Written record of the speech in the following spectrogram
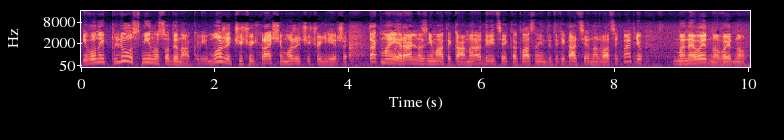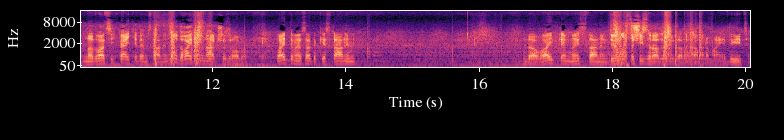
І вони плюс-мінус одинакові. Може чуть-чуть краще, може чуть-чуть гірше. Так має реально знімати камера. Дивіться, яка класна ідентифікація на 20 метрів. Мене видно, видно. На 25 ідемо станемо. Ну, давайте інакше зробимо. Давайте ми все-таки станемо. Давайте ми станемо. 96 градусів дана камера має. Дивіться.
